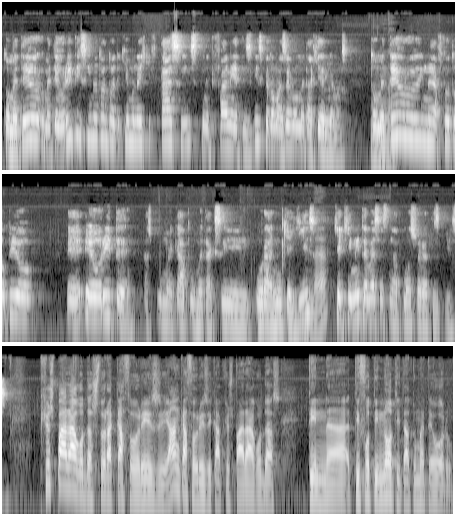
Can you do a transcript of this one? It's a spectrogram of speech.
Το μετέω, μετεωρίτης είναι όταν το αντικείμενο έχει φτάσει στην επιφάνεια της Γης και το μαζεύουμε με τα χέρια μας. Το Ναι. μετέωρο είναι αυτό το οποίο ε, αιωρείται ας πούμε κάπου μεταξύ ουρανού και Γης Ναι. και κινείται μέσα στην ατμόσφαιρα της Γης. Ποιος παράγοντας τώρα καθορίζει, αν καθορίζει κάποιος παράγοντας, την, ε, τη φωτεινότητα του μετεώρου;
